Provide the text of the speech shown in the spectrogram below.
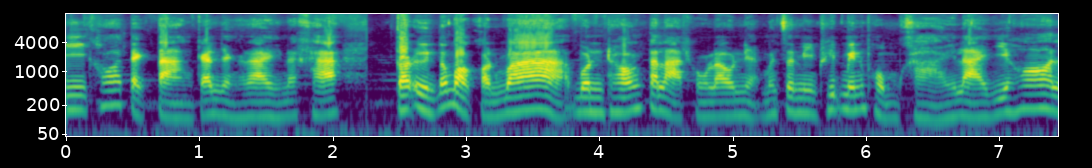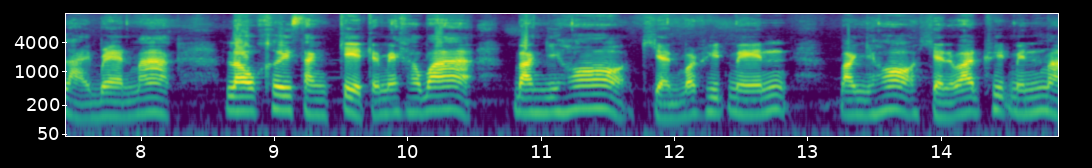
มีข้อแตกต่างกันอย่างไรนะคะก่อนอื่นต้องบอกก่อนว่าบนท้องตลาดของเราเนี่ย มันจะมีทรีทเมนต์ผมขายหลายยี่ห้อหลายแบรนด์มาก เราเคยสังเกตกันไหมคะว่า บางยี่ห้อเขียนว่าทรีทเมนต์บางยี่ห้อเขียนว่าทรีทเมนต์ม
